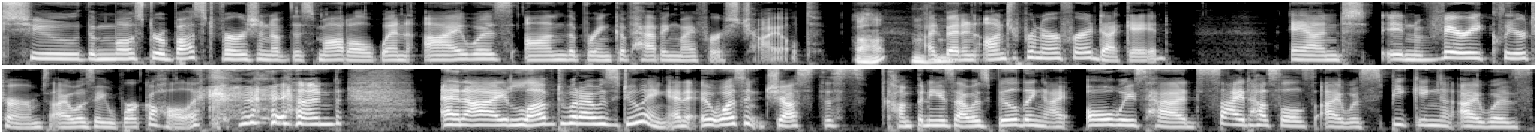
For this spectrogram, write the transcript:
to the most robust version of this model when I was on the brink of having my first child. Uh huh. I'd been an entrepreneur for a decade. And in very clear terms, I was a workaholic. and And I loved what I was doing. And it wasn't just the companies I was building. I always had side hustles. I was speaking. I was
